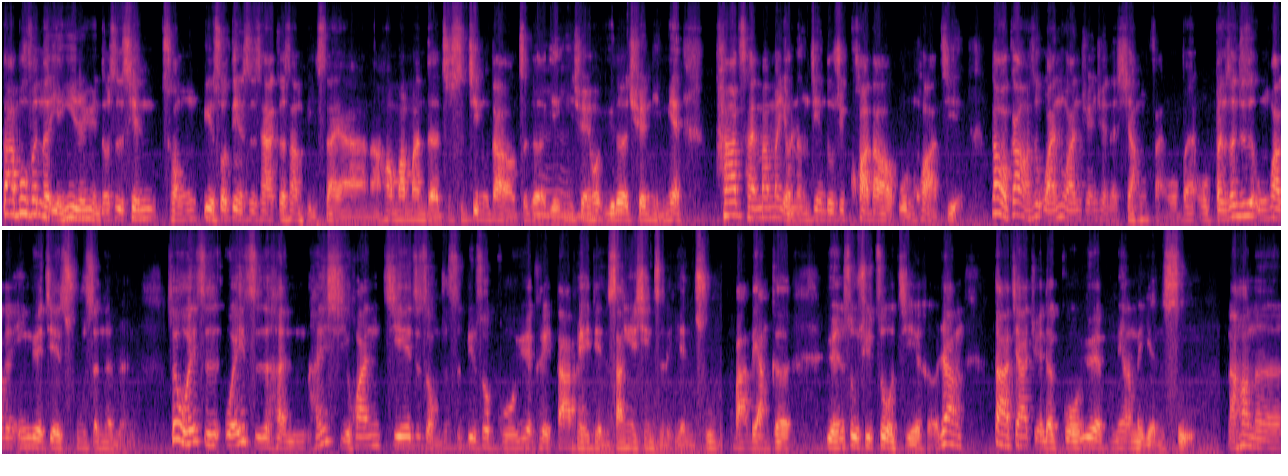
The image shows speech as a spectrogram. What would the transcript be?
大部分的演艺人员都是先从比如说电视参加歌唱比赛啊，然后慢慢的就是进入到这个演艺圈或娱乐圈里面，他才慢慢有能见度去跨到文化界。那我刚好是完完全全的相反，我本我本身就是文化跟音乐界出身的人，所以我一直我一直很很喜欢接这种，就是比如说国乐可以搭配一点商业性质的演出，把两个元素去做。结合，让大家觉得国乐没有那么严肃，然后呢，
